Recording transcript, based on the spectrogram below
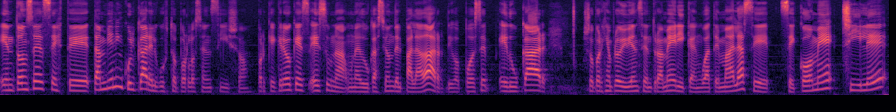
Entonces, este, también inculcar el gusto por lo sencillo, porque creo que es, es una, una educación del paladar, digo, puedes educar. Yo, por ejemplo, viví en Centroamérica, en Guatemala se, se come chile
